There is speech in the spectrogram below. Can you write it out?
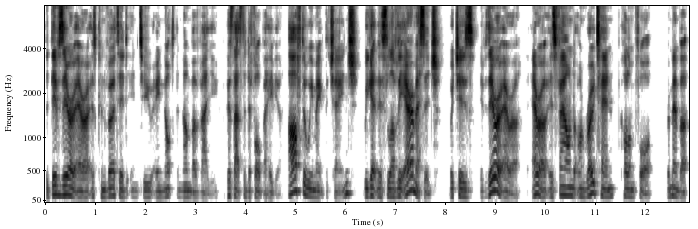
the div0 error is converted into a not a number value because that's the default behavior. After we make the change, we get this lovely error message, which is div0 error. The error is found on row 10, column 4. Remember,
